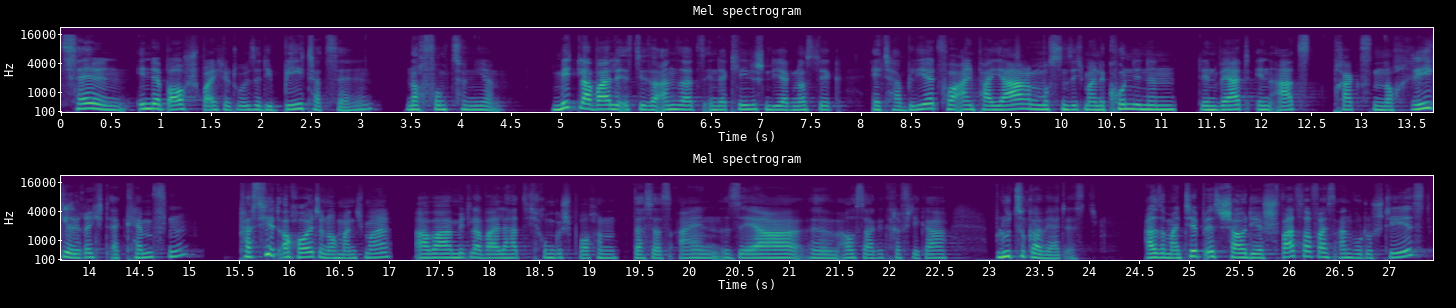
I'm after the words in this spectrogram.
Zellen in der Bauchspeicheldrüse, die Beta-Zellen, noch funktionieren. Mittlerweile ist dieser Ansatz in der klinischen Diagnostik etabliert. Vor ein paar Jahren mussten sich meine Kundinnen den Wert in Arzt Arztpraxen noch regelrecht erkämpfen. Passiert auch heute noch manchmal. Aber mittlerweile hat sich rumgesprochen, dass das ein sehr äh, aussagekräftiger Blutzuckerwert ist. Also mein Tipp ist, schau dir schwarz auf weiß an, wo du stehst.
